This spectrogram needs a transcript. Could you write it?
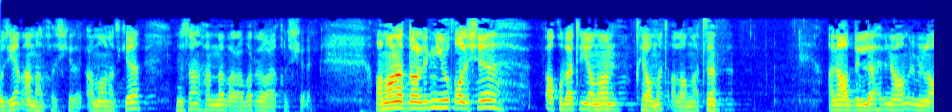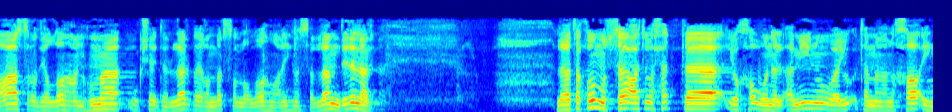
o'zi ham amal qilish kerak. Omonatga inson hamma barobar rioya qilishi kerak. Omonatdorlikni yo'qolishi oqibati yomon qiyomat alomati. ana abdulloh ibn amr ibn as roziyallohu anhu u kishi aytadilar payg'ambar sollallohu alayhi vasallam dedilar لا تقوم الساعة حتى يخون الأمين ويؤتمن الخائن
